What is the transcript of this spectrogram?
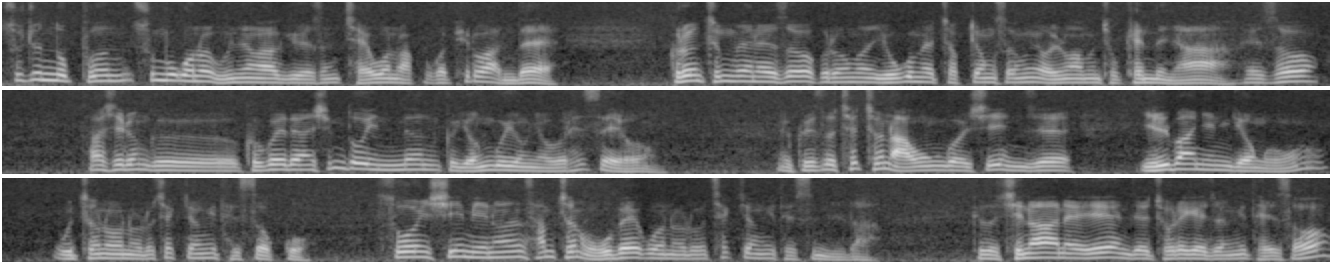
수준 높은 수목원을 운영하기 위해서는 재원 확보가 필요한데 그런 측면에서 그러면 요금의 적정성이 얼마면 좋겠느냐 해서 사실은 그 그거에 대한 심도 있는 그 연구 용역을 했어요. 그래서 최초 나온 것이 이제 일반인 경우 5천 원으로 책정이 됐었고 수원 시민은 3,500원으로 책정이 됐습니다. 그래서 지난해에 이제 조례 개정이 돼서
